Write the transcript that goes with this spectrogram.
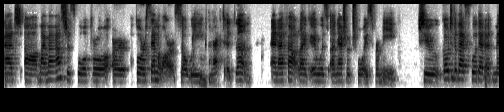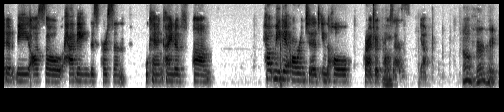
at uh, my master's school for for a seminar, so we mm. connected then, and I felt like it was a natural choice for me to go to the best school that admitted me. Also, having this person who can kind of um, help me get oriented in the whole graduate mm. process. Yeah. Oh, very great.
